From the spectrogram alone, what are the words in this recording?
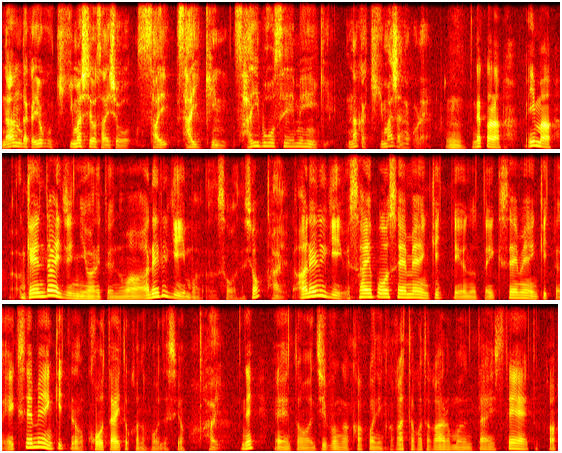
なんだかよく聞きましたよ最初。細細菌細胞性免疫。なんか聞きましたねこれ。うん、だから今現代人に言われてるのはアレルギーもそうでしょ？はい。アレルギー細胞性免疫っていうのと液性免疫っていうの液性免疫っていうのは抗体とかの方ですよ。はいねえー、と自分が過去にかかったことがあるものに対してとか、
